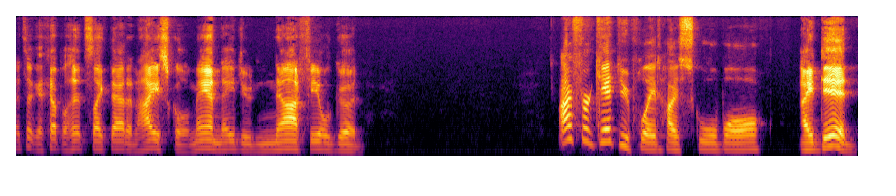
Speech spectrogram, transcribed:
I took a couple hits like that in high school. Man, they do not feel good. I forget you played high school ball. I did.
